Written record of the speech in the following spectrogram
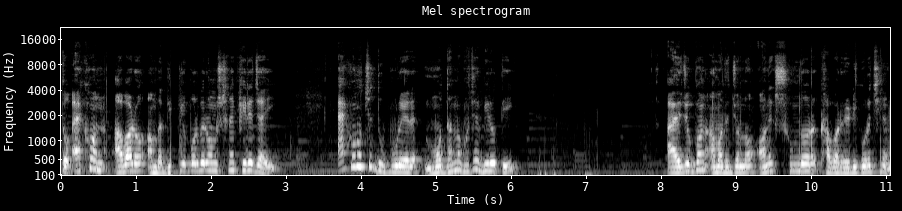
তো এখন আবারও আমরা দ্বিতীয় পর্বের অনুষ্ঠানে ফিরে যাই। এখন হচ্ছে দুপুরের মধ্যাহ্নভোজের বিরতি। আয়োজকগণ আমাদের জন্য অনেক সুন্দর খাবার রেডি করেছিলেন।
